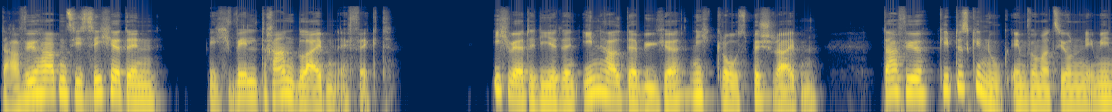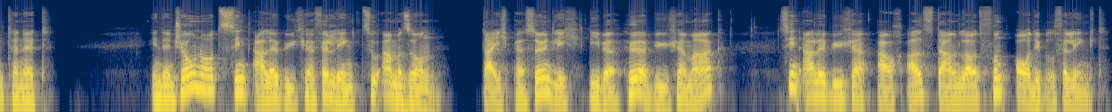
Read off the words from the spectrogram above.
Dafür haben sie sicher den Ich will dranbleiben Effekt. Ich werde dir den Inhalt der Bücher nicht groß beschreiben. Dafür gibt es genug Informationen im Internet. In den Show Notes sind alle Bücher verlinkt zu Amazon. Da ich persönlich lieber Hörbücher mag, sind alle Bücher auch als Download von Audible verlinkt.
